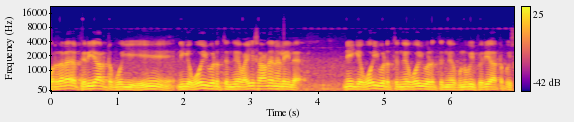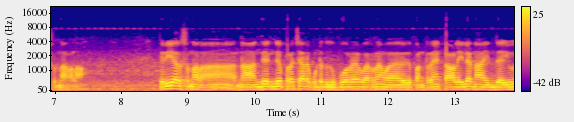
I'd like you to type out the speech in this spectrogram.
ஒரு தடவை பெரியார்கிட்ட போய் நீங்கள் ஓய்வு எடுத்துங்க வயசான நிலையில். நீங்கள் ஓய்வு எடுத்துங்க ஓய்வு எடுத்துங்க அப்படின்னு போய் பெரியார்கிட்ட போய் சொன்னாங்களாம். பெரியார் சொன்னாராம் நான் அங்கே இங்கே பிரச்சார கூட்டத்துக்கு போகிறேன் வர்றேன் இது பண்ணுறேன் காலையில் நான் இந்த இவ்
